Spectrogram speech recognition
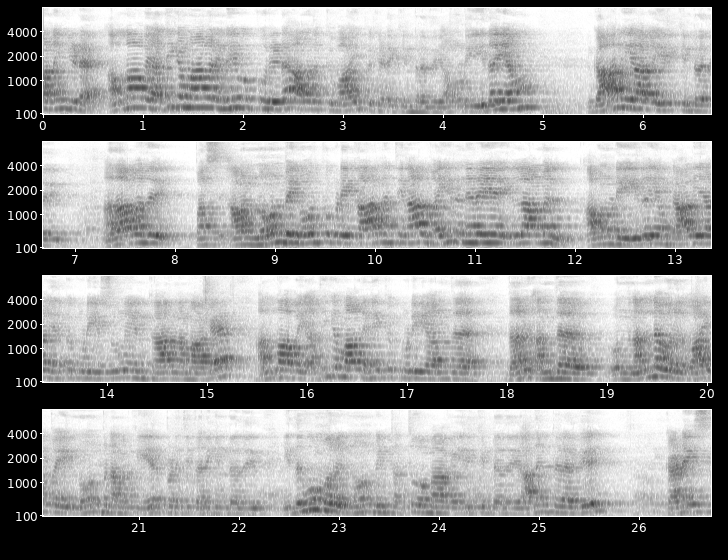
வணங்கிட அல்லாவை அதிகமாக நினைவு கூறிட அவனுக்கு வாய்ப்பு கிடைக்கின்றது. அவனுடைய இதயம் காலியாக இருக்கின்றது. அதாவது பஸ் அவன் நோன்பை நோக்கக்கூடிய காரணத்தினால் வயிறு நிறைய இல்லாமல் அவனுடைய இதயம் காலியாக இருக்கக்கூடிய சூழ்நிலையின் காரணமாக அல்லாவை அதிகமாக நினைக்கக்கூடிய அந்த தரு அந்த ஒரு நல்ல ஒரு வாய்ப்பை நோன்பு நமக்கு ஏற்படுத்தி தருகின்றது. இதுவும் ஒரு நோன்பின் தத்துவமாக இருக்கின்றது. அதன் பிறகு கடைசி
